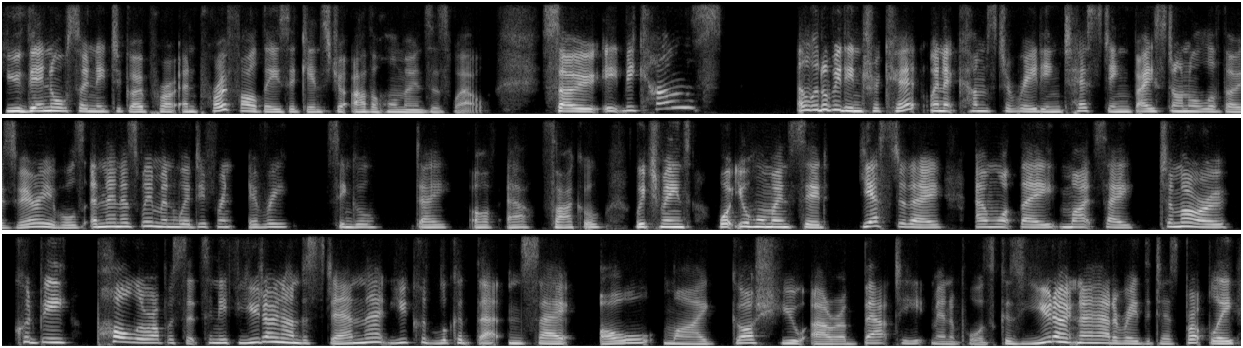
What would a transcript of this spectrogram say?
you then also need to go pro and profile these against your other hormones as well. So it becomes a little bit intricate when it comes to reading testing based on all of those variables. And then as women, we're different every single day of our cycle, which means what your hormones said yesterday and what they might say tomorrow could be polar opposites. And if you don't understand that, you could look at that and say, oh my gosh, you are about to hit menopause because you don't know how to read the test properly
